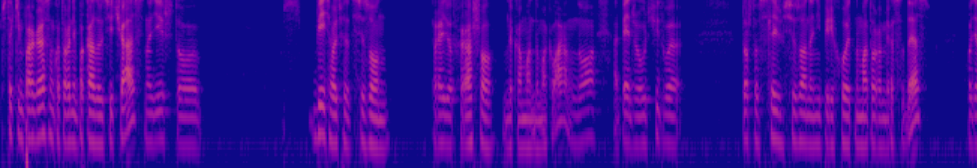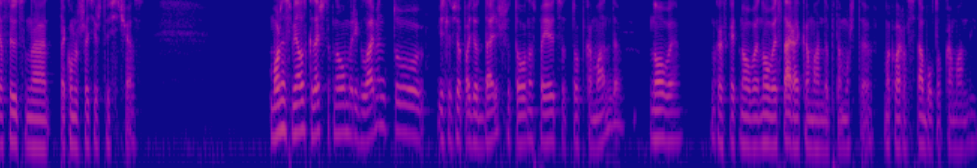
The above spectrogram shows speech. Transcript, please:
с таким прогрессом, который они показывают сейчас, надеюсь, что весь вот этот сезон пройдет хорошо для команды Макларен, но, опять же, учитывая то, что в следующем сезоне они переходят на моторы Мерседес, хоть и остаются на таком же шасси, что и сейчас, можно смело сказать, что к новому регламенту, если все пойдет дальше, то у нас появится топ-команда новая. Ну, как сказать, новая, новая старая команда, потому что Макларен всегда был топ-командой.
